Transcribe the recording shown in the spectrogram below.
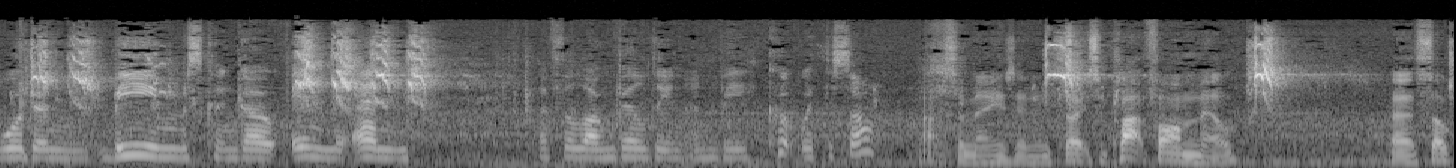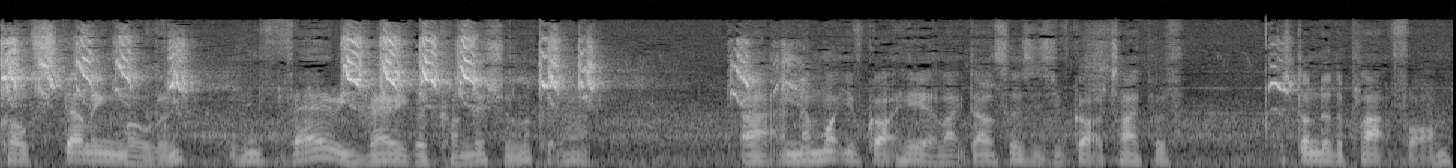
wooden beams can go in the end of the long building and be cut with the saw That's amazing. And so it's a platform mill, a so-called Stelling Molen, in very, very good condition. Look at that. Uh, and then what you've got here, like Dal says, is you've got a type of just under the platform,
